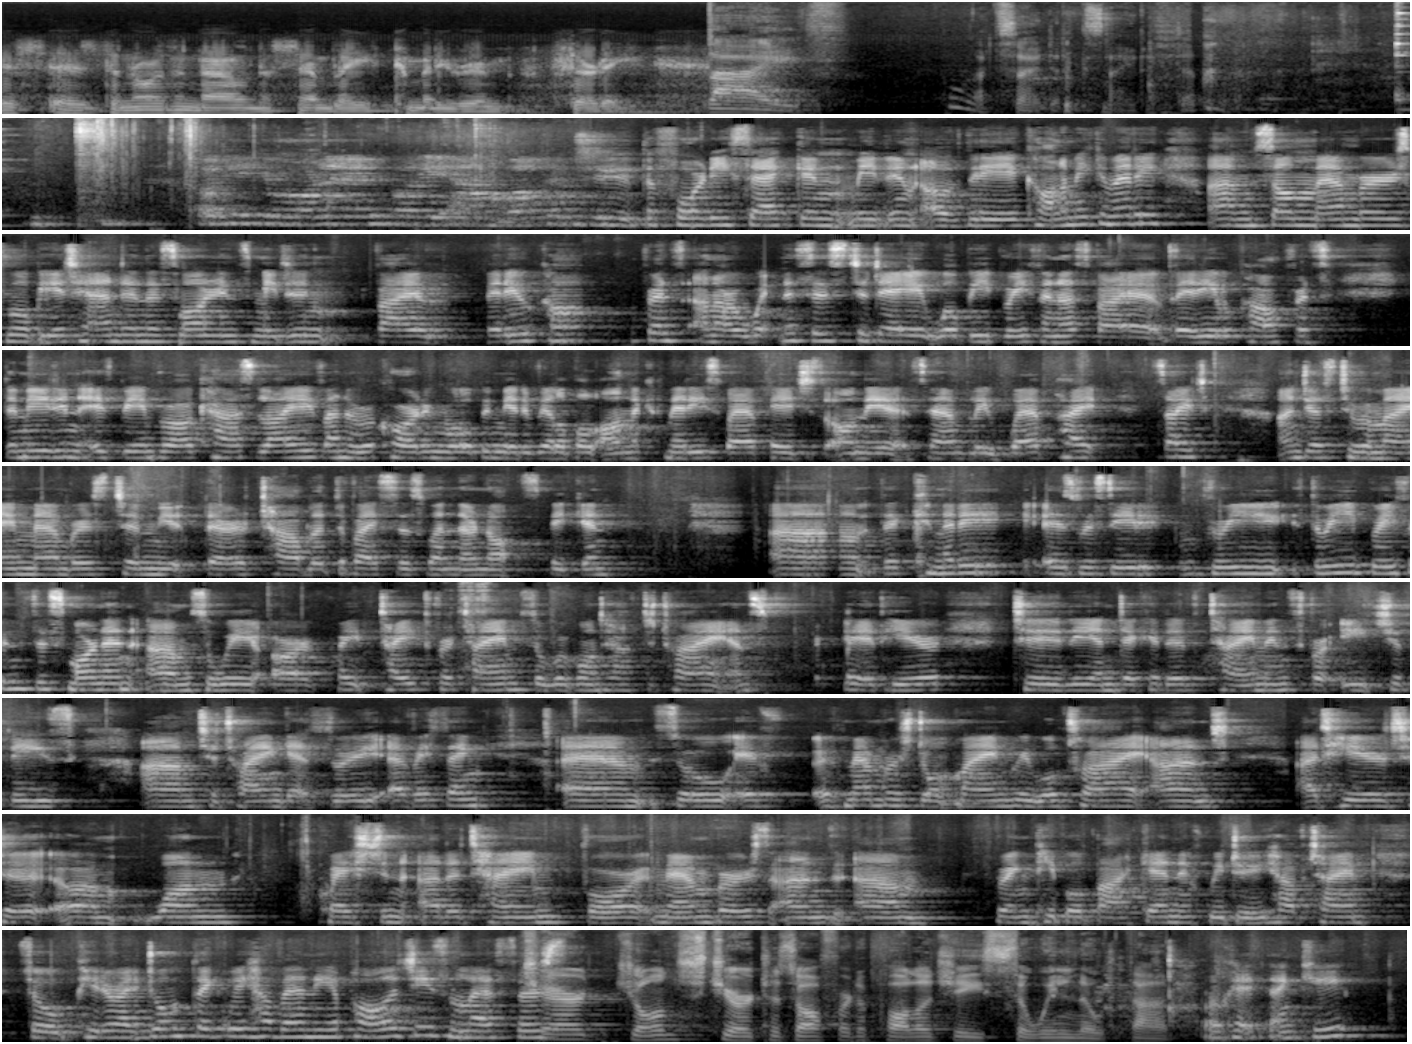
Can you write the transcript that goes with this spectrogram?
This is the Northern Ireland Assembly Committee Room 30. Live. Oh, that sounded exciting? Okay, good morning everybody and welcome to the 42nd meeting of the Economy Committee. Um, some members will be attending this morning's meeting via video conference and our witnesses today will be briefing us via video conference. The meeting is being broadcast live and a recording will be made available on the committee's web pages on the Assembly website and just to remind members to mute their tablet devices when they're not speaking. Um, the committee is receiving three three briefings this morning, um, so we are quite tight for time. So we're going to have to try and adhere to the indicative timings for each of these um, to try and get through everything. Um, so if if members don't mind, we will try and adhere to um, one question at a time for members and um, bring people back in if we do have time. So, Peter, I don't think we have any apologies unless there's. Chair, John Stewart has offered apologies, so we'll note that. Okay, thank you.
